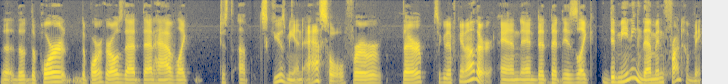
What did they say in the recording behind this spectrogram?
the, the, the poor the poor girls that that have like just a, excuse me an asshole for their significant other and and that, that is like demeaning them in front of me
